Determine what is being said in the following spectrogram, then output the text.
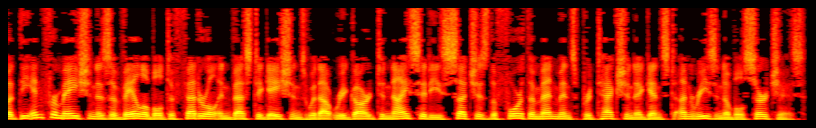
But the information is available to federal investigations without regard to niceties such as the Fourth Amendment's protection against unreasonable searches.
